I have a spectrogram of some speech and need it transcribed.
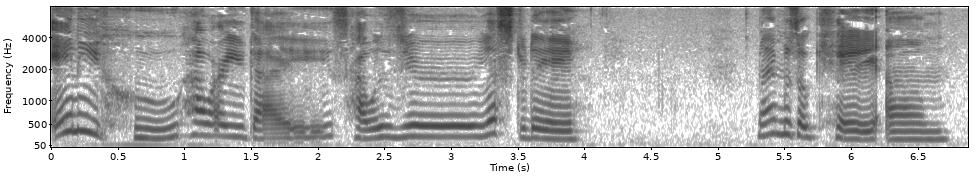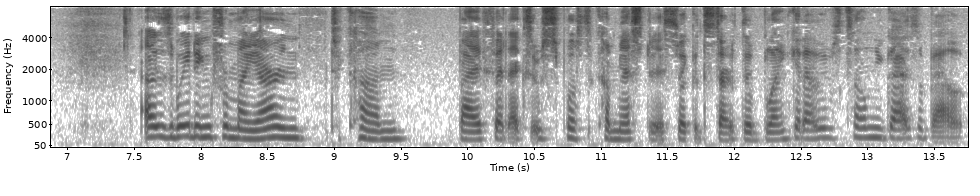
Anywho, how are you guys? How was your yesterday? Mine was okay. Um, I was waiting for my yarn to come by FedEx. It was supposed to come yesterday so I could start the blanket I was telling you guys about.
